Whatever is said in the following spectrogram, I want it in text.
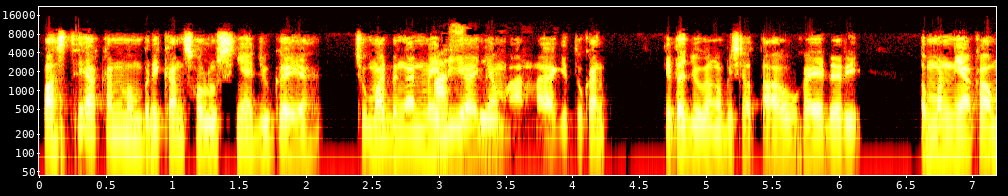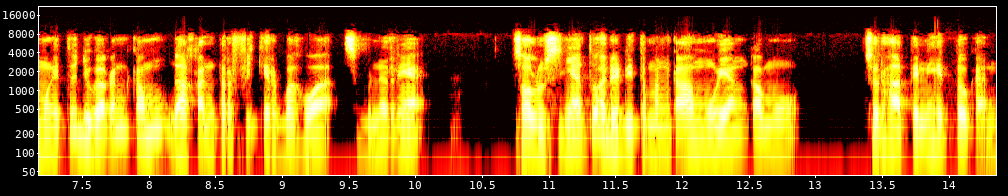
pasti akan memberikan solusinya juga ya. Cuma dengan pasti medianya mana gitu kan, kita juga nggak bisa tahu. Kayak dari temennya kamu itu juga kan kamu nggak akan terpikir bahwa sebenarnya solusinya tuh ada di teman kamu yang kamu curhatin itu kan.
